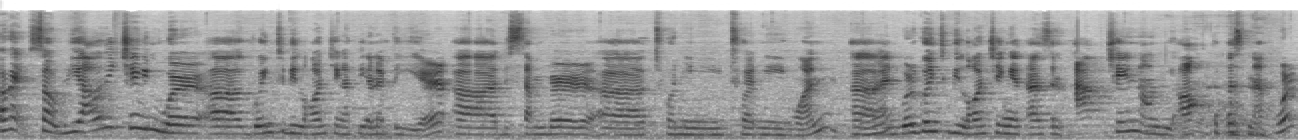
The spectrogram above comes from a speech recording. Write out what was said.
Okay, so Reality Chain, we're uh, going to be launching at the end of the year, uh, December uh, 2021. Uh, And we're going to be launching it as an app chain on the Octopus Network.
